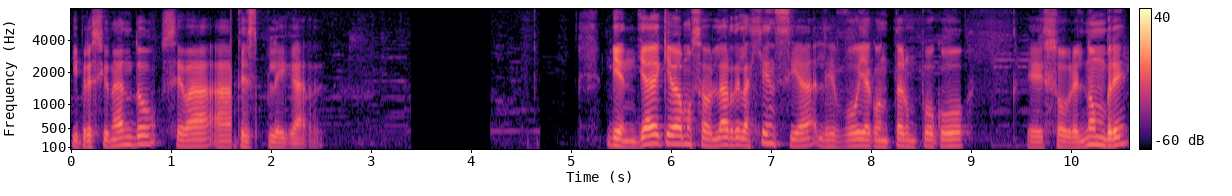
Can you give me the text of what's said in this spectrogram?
y presionando se va a desplegar. Bien, ya que vamos a hablar de la agencia, les voy a contar un poco eh, sobre el nombre,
